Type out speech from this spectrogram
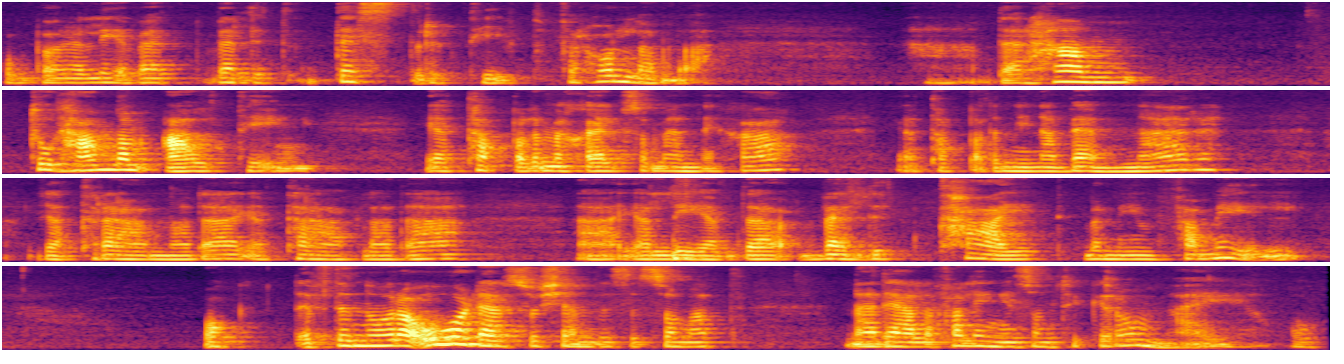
Och började leva ett väldigt destruktivt förhållande. Eh, där han tog hand om allting. Jag tappade mig själv som människa. Jag tappade mina vänner. Jag tränade, jag tävlade. Jag levde väldigt tajt med min familj. Och efter några år där så kändes det som att nej, det är i alla fall ingen som tycker om mig. Och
